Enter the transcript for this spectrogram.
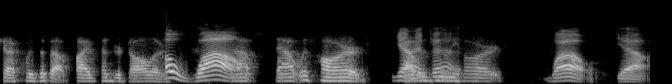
check was about five hundred dollars. Oh wow, that, that was hard. Yeah, that I was bet. really hard. Wow, yeah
